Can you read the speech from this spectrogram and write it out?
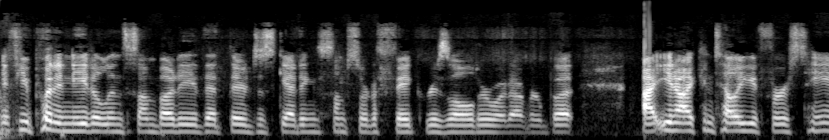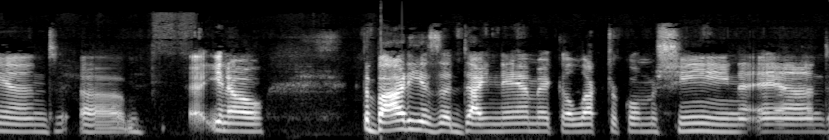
if you put a needle in somebody, that they're just getting some sort of fake result or whatever. But I, you know, I can tell you firsthand, um, uh, you know, the body is a dynamic electrical machine, and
